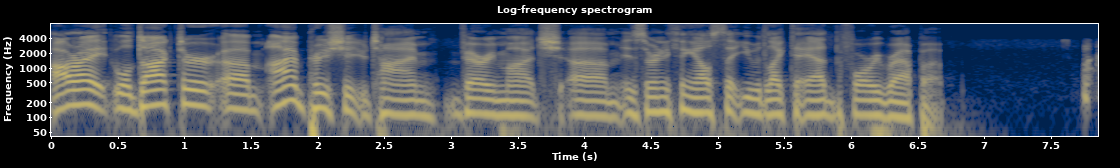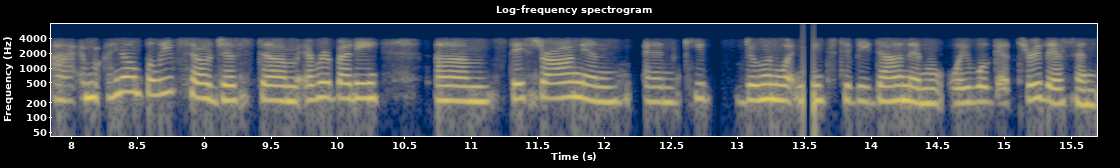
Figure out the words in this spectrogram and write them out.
All right. Well, Doctor, um, I appreciate your time very much. Um, is there anything else that you would like to add before we wrap up? I, I don't believe so. Just um, everybody um, stay strong and, and keep doing what needs to be done, and we will get through this. And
